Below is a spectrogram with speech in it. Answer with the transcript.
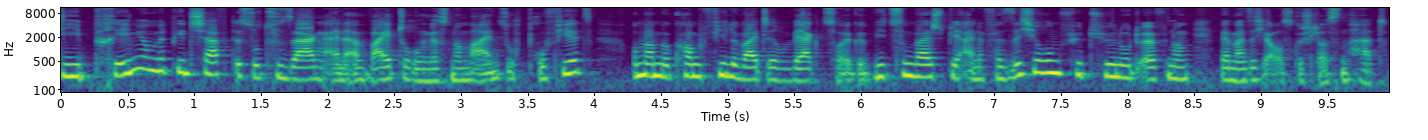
Die Premium-Mitgliedschaft ist sozusagen eine Erweiterung des normalen Suchprofils und man bekommt viele weitere Werkzeuge, wie zum Beispiel eine Versicherung für Türnotöffnung, wenn man sich ausgeschlossen hat.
